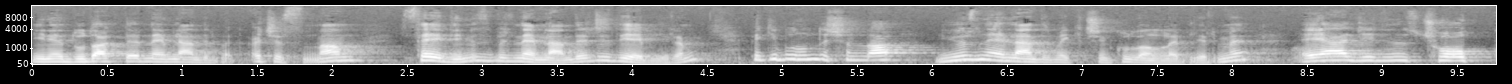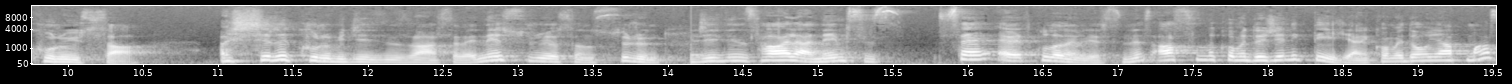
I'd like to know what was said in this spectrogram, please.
yine dudakları nemlendirmek açısından sevdiğimiz bir nemlendirici diyebilirim. Peki bunun dışında yüz nemlendirmek için kullanılabilir mi? Eğer cildiniz çok kuruysa, aşırı kuru bir cildiniz varsa ve ne sürüyorsanız sürün, cildiniz hala nemsizse evet kullanabilirsiniz. Aslında komedojenik değil yani komedon yapmaz.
